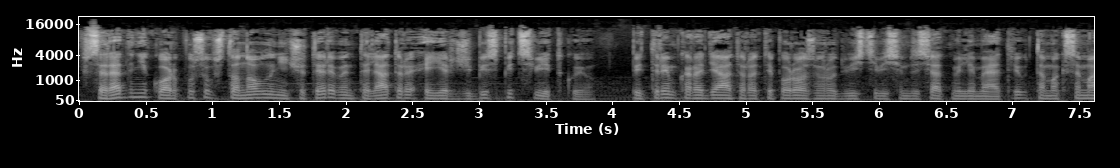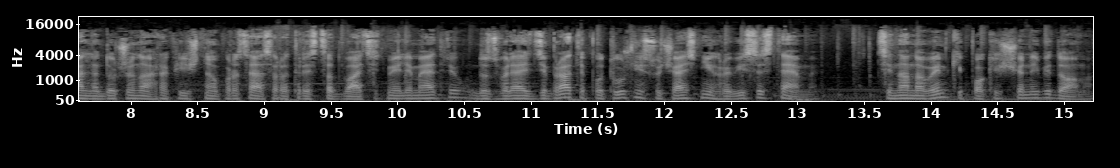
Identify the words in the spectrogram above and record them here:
Всередині корпусу встановлені 4 вентилятори ARGB з підсвіткою. Підтримка радіатора типу розміру 280 мм та максимальна довжина графічного процесора 320 мм дозволяють зібрати потужні сучасні ігрові системи. Ціна новинки поки що невідома.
